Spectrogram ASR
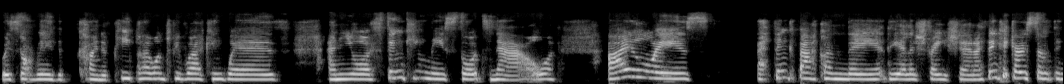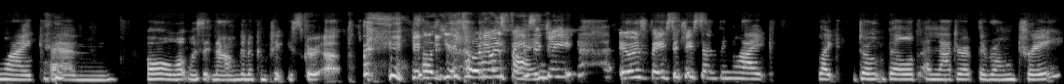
or it's not really the kind of people I want to be working with. And you're thinking these thoughts now. I always I think back on the the illustration. I think it goes something like um oh, what was it now? I'm going to completely screw it up. oh, you're totally it was fine. basically it was basically something like like don't build a ladder up the wrong tree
